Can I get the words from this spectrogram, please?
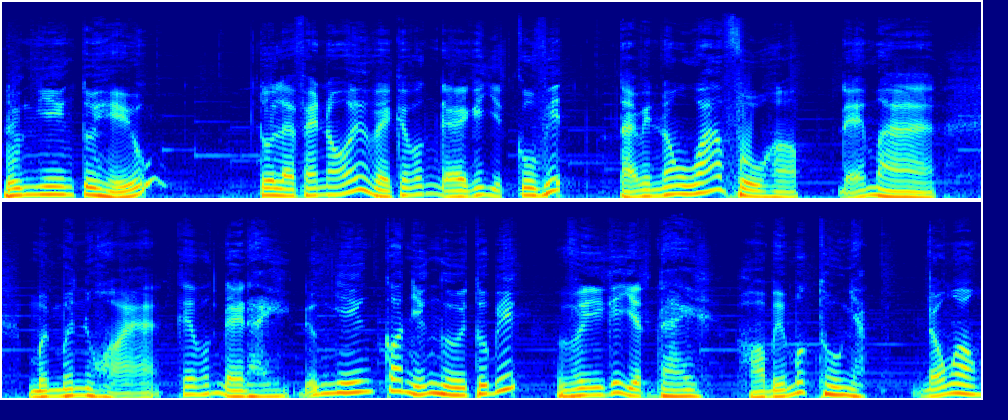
Đương nhiên tôi hiểu tôi lại phải nói về cái vấn đề cái dịch covid, tại vì nó quá phù hợp để mà mình minh họa cái vấn đề này. Đương nhiên, có những người tôi biết vì cái dịch này họ bị mất thu nhập, đúng không?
